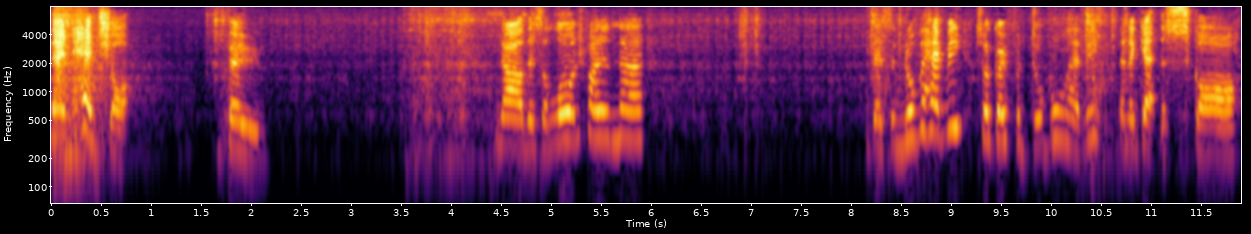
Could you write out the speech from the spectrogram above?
Then headshot. Boom. Now there's a launch pad in there. There's another heavy, so I go for double heavy, and I get the scar.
